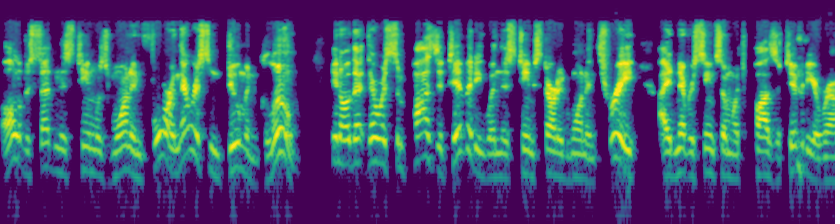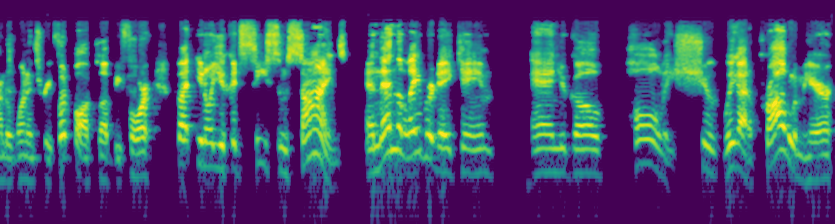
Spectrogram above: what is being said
All of a sudden, this team was one and four, and there was some doom and gloom. You know, that there was some positivity when this team started one and three. I had never seen so much positivity around a one and three football club before, but, you know, you could see some signs. And then the Labor Day came, and you go, holy shoot, we got a problem here.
